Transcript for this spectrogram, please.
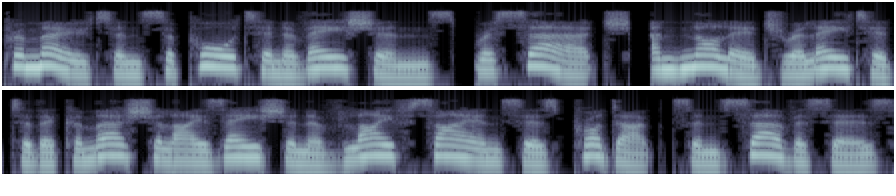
promote and support innovations, research, and knowledge related to the commercialization of life sciences products and services,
